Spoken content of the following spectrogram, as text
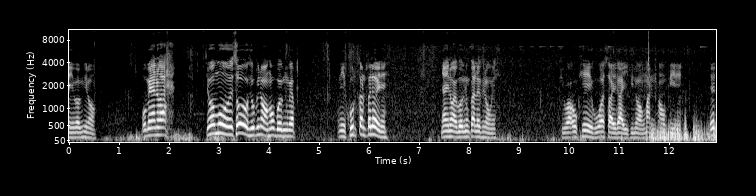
นี่เบิ่งพี่น้องโบแมนวะเจ้าหมูโซ่ชูพี่น้องเขาเบิ่งแบบนี่คุดกันไปเลยนี่ใหญ่หน่อยเบิ่งน้ำกันเลยพี่น้องนี่ถือว่าโอเคหัวใส่ได้พี่น้องมันเฮาปีนี้เด็ด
